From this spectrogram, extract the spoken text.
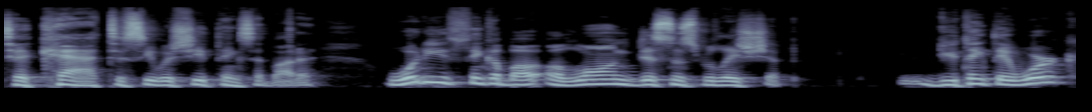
to Kat to see what she thinks about it. What do you think about a long distance relationship? Do you think they work?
